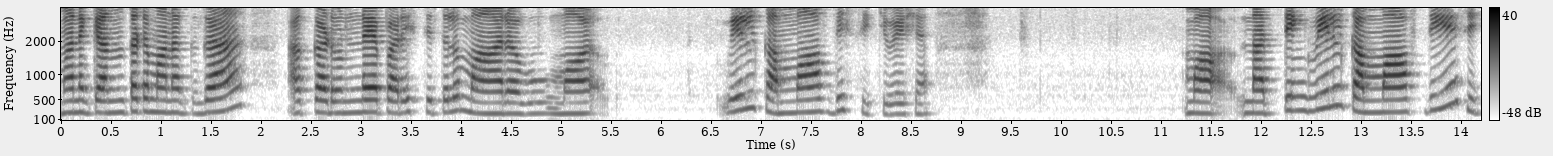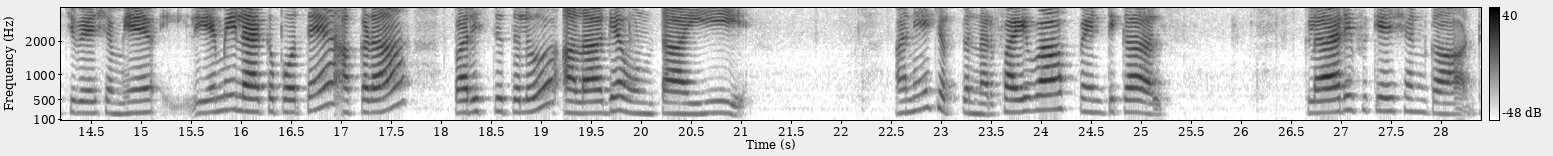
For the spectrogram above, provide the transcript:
మనకి అంతట మనకుగా అక్కడ ఉండే పరిస్థితులు మారవు. మా will come of this situation మా nothing will come of the situation ఏ ఏమీ లేకపోతే అక్కడ పరిస్థితులు అలాగే ఉంటాయి అని చెప్తున్నారు. Five of pentacles clarification card.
